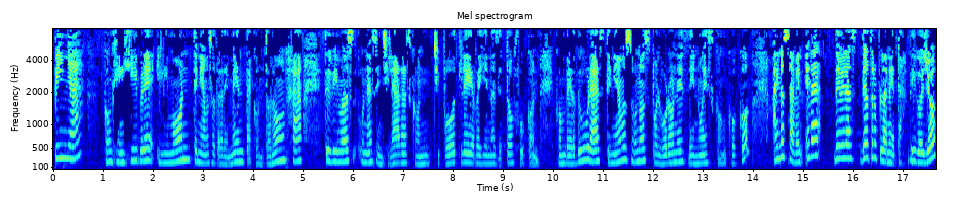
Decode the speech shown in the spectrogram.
piña con jengibre y limón, teníamos otra de menta con toronja, tuvimos unas enchiladas con chipotle rellenas de tofu con, con verduras, teníamos unos polvorones de nuez con coco. Ay, no saben, era de veras de otro planeta, digo yo.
